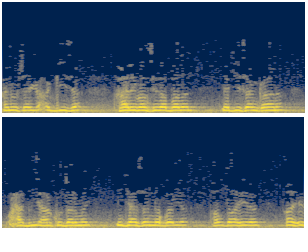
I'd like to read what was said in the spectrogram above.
canuu shayga xaggiisa haaliban sida badan najisan kaana waxaa biyaha ku darmay nijaasan noqoya aw daahiran daahir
